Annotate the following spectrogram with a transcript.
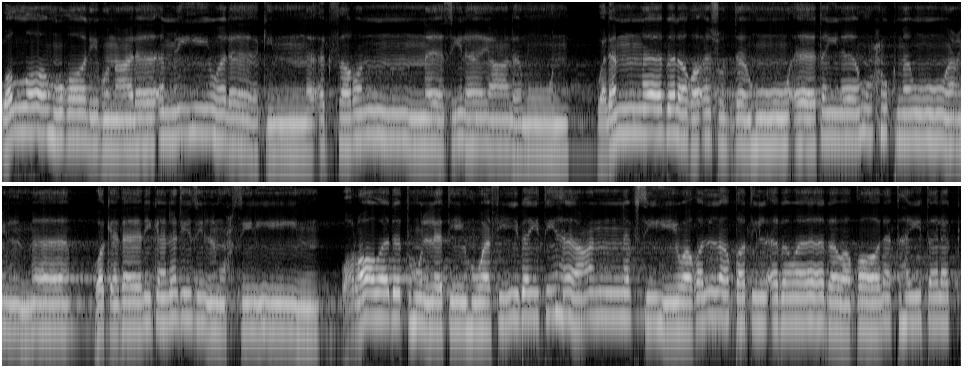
والله غالب على أمره ولكن أكثر الناس لا يعلمون. ولما بلغ أشده آتيناه حكما وعلما وكذلك نجزي المحسنين. وراودته التي هو في بيتها عن نفسه وغلقت الأبواب وقالت هيت لك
